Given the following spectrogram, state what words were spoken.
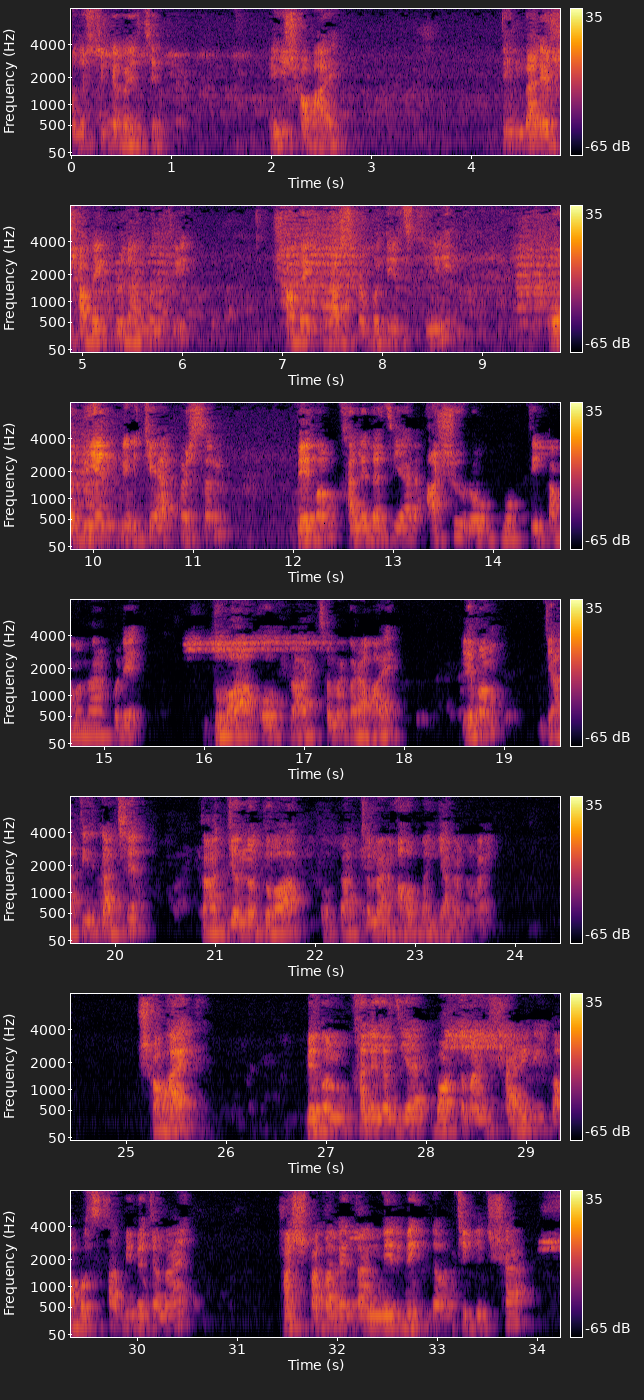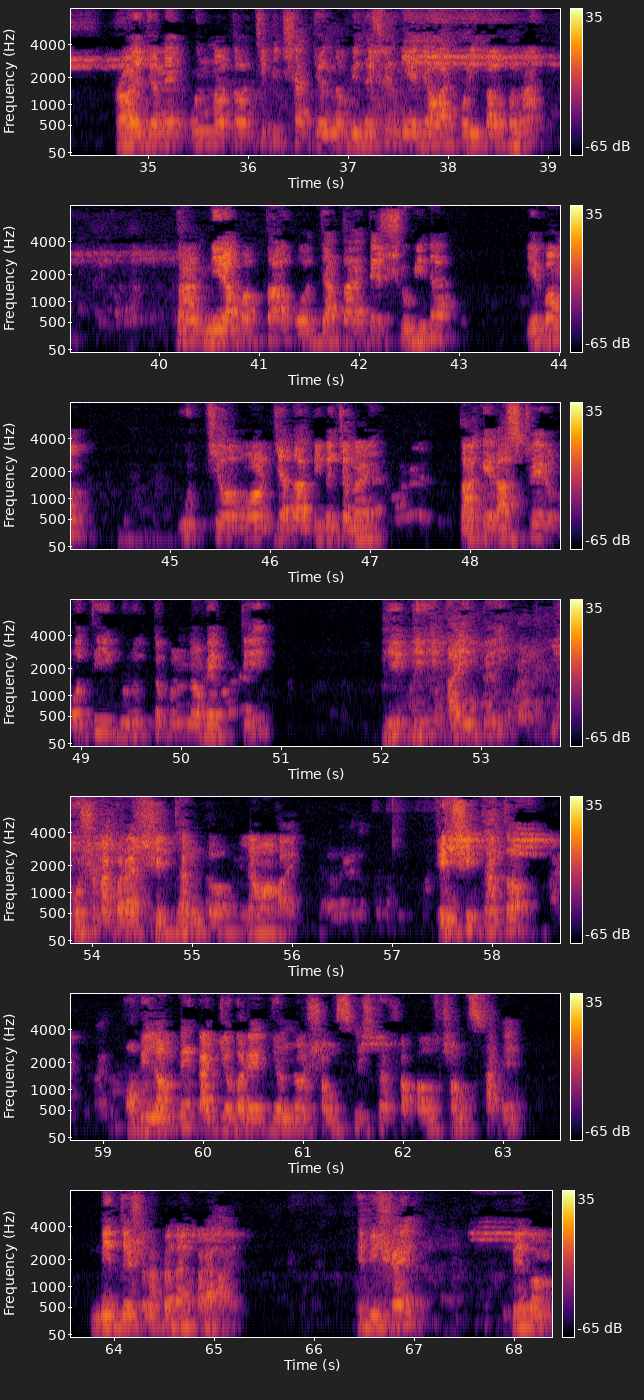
অনুষ্ঠিত হয়েছে। এই সভায় তিনবারের সাবেক প্রধানমন্ত্রী, সাবেক রাষ্ট্রপতির স্ত্রী ও বিএনপির চেয়ারপারসন বেগম খালেদা জিয়ার আশু রোগ মুক্তি কামনা করে দোয়া ও প্রার্থনা করা হয় এবং জাতির কাছে তার জন্য দোয়া ও প্রার্থনার আহ্বান জানানো হয়। সভায় বেগম খালেদা জিয়ার বর্তমান শারীরিক অবস্থা বিবেচনায় হাসপাতালে তার নির্বিঘ্ন চিকিৎসা, প্রয়োজনে উন্নত চিকিৎসার জন্য বিদেশে নিয়ে যাওয়ার পরিকল্পনা, তার নিরাপত্তা ও যাতায়াতের সুবিধা এবং উচ্চ মর্যাদা বিবেচনায় তাকে রাষ্ট্রের অতি গুরুত্বপূর্ণ ব্যক্তি ভিভিআইপি ঘোষণা করার সিদ্ধান্ত নেওয়া হয়। এই সিদ্ধান্ত অবিলম্বে কার্যকরের জন্য সংশ্লিষ্ট সকল সংস্থাকে নির্দেশনা প্রদান করা হয়। এ বিষয়ে বেগম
